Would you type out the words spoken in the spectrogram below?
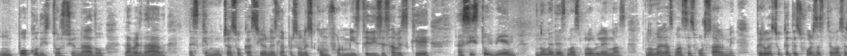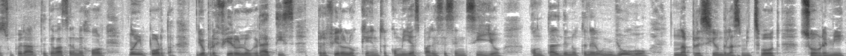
un poco distorsionado, la verdad es que en muchas ocasiones la persona es conformista y dice, ¿sabes qué? Así estoy bien, no me des más problemas, no me hagas más esforzarme, pero eso que te esfuerzas te va a hacer superarte, te va a hacer mejor, no importa, yo prefiero lo gratis, prefiero lo que entre comillas parece sencillo con tal de no tener un yugo, una presión de las mitzvot sobre mí.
